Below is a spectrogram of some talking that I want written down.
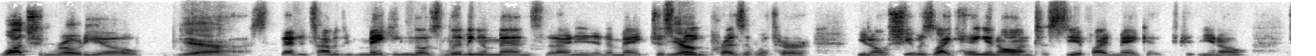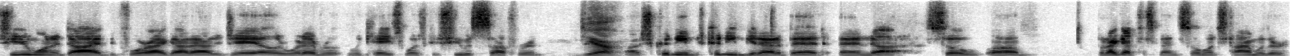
watching rodeo, Yeah. uh, spending time with making those living amends that I needed to make, just Yep. being present with her. You know, she was like hanging on to see if I'd make it. You know, she didn't want to die before I got out of jail or whatever the case was because she was suffering. Yeah. Uh, she couldn't even couldn't even get out of bed, and uh, so. Um, but I got to spend so much time with her,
